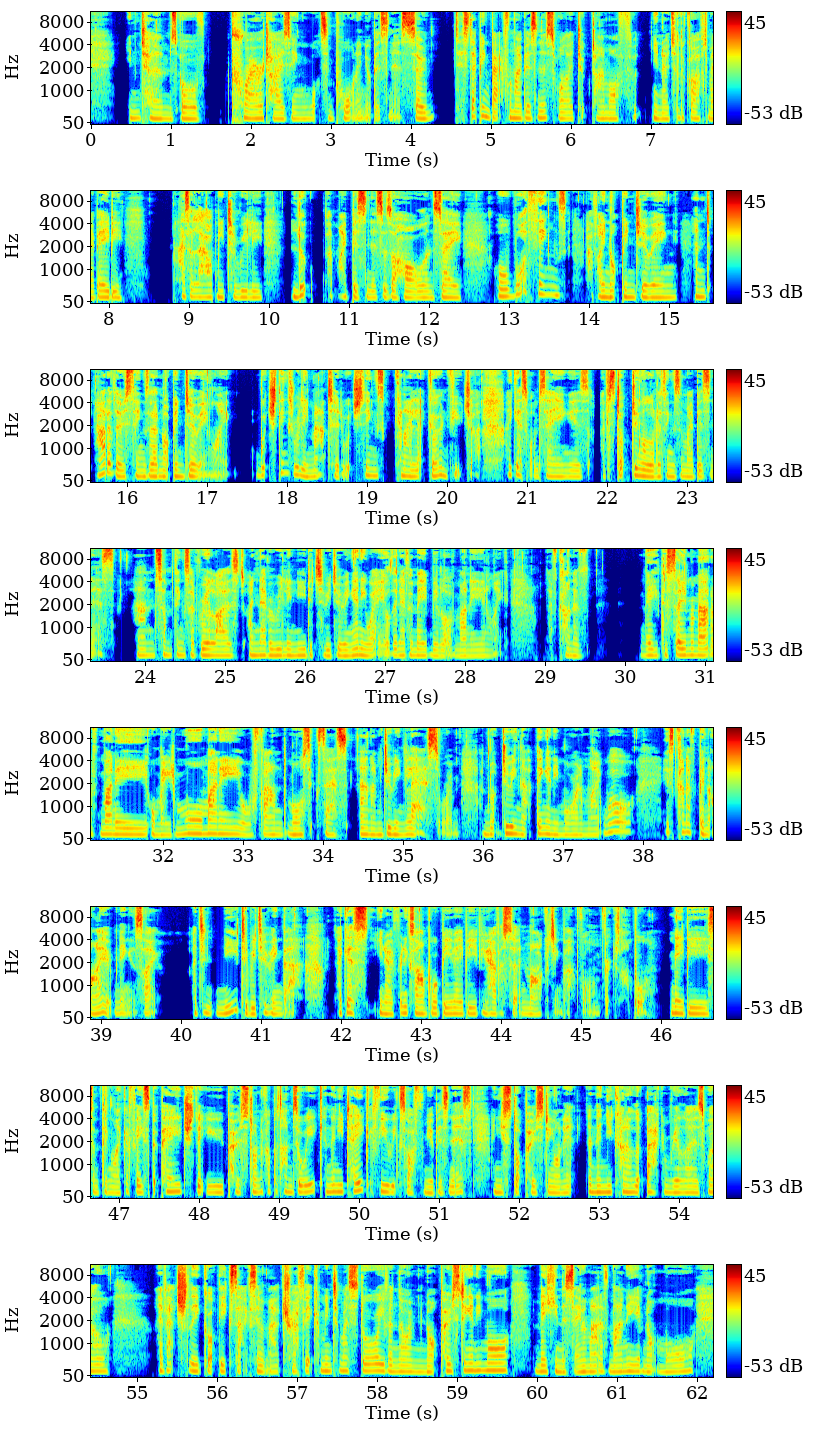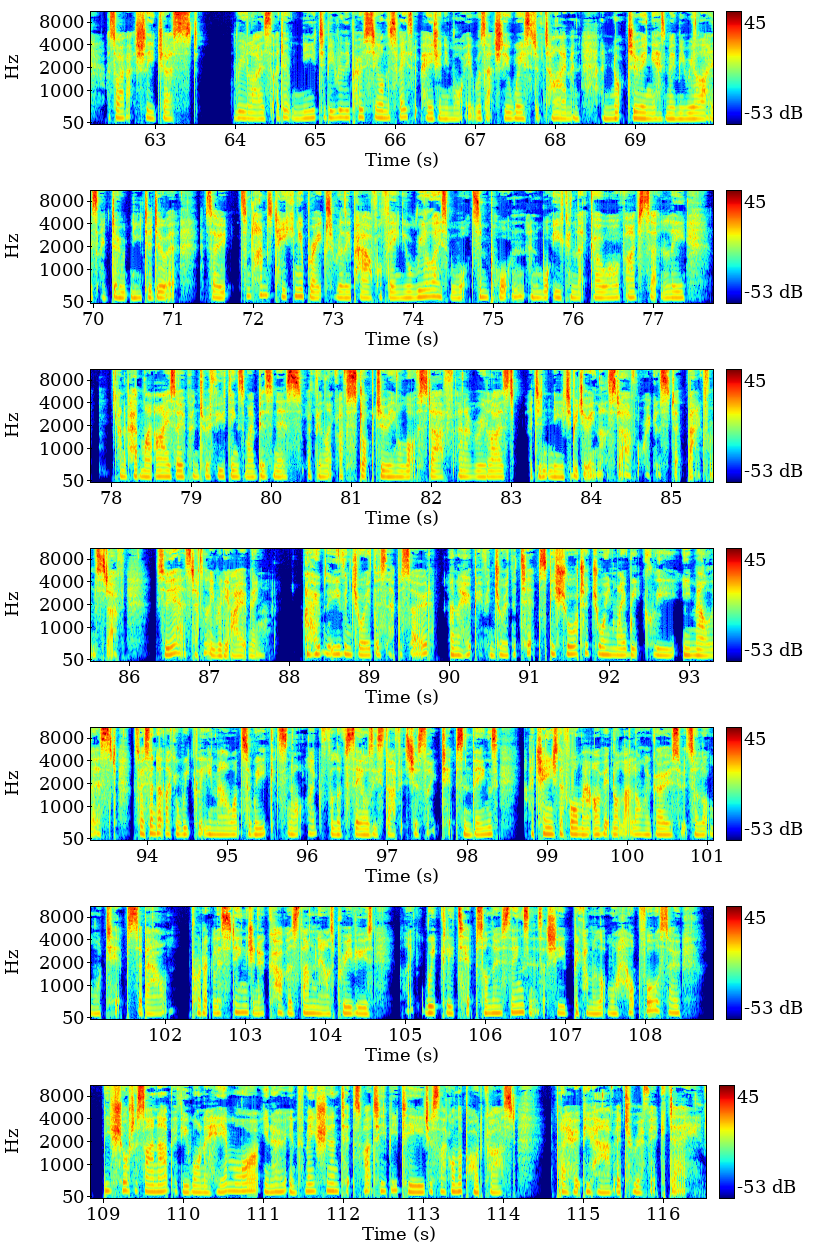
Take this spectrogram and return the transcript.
in terms of prioritizing what's important in your business. So stepping back from my business while I took time off, you know, to look after my baby has allowed me to really look at my business as a whole and say, well, what things have I not been doing? And out of those things that I've not been doing, like, which things really mattered? Which things can I let go in future? I guess what I'm saying is I've stopped doing a lot of things in my business and some things I've realized I never really needed to be doing anyway, or they never made me a lot of money. And like, I've kind of made the same amount of money or made more money or found more success and I'm doing less or I'm, I'm not doing that thing anymore. And I'm like, well, it's kind of been eye opening. It's like, I didn't need to be doing that. I guess, you know, for an example would be maybe if you have a certain marketing platform, for example, maybe something like a Facebook page that you post on a couple times a week and then you take a few weeks off from your business and you stop posting on it. And then you kind of look back and realize, well, I've actually got the exact same amount of traffic coming to my store, even though I'm not posting anymore, making the same amount of money, if not more. So I've actually just realized that I don't need to be really posting on this Facebook page anymore. It was actually a waste of time and, and not doing it has made me realize I don't need to do it. So sometimes taking a break is a really powerful thing. You'll realize what's important and what you can let go of. I've certainly kind of had my eyes open to a few things in my business. I've been like, I've stopped doing a lot of stuff and I've realized I didn't need to be doing that stuff or I could step back from stuff. So yeah, it's definitely really eye opening. I hope that you've enjoyed this episode and I hope you've enjoyed the tips. Be sure to join my weekly email list. So I send out like a weekly email once a week. It's not like full of salesy stuff. It's just like tips and things. I changed the format of it not that long ago. So it's a lot more tips about product listings, you know, covers, thumbnails, previews, like weekly tips on those things. And it's actually become a lot more helpful. So be sure to sign up if you want to hear more, you know, information and tips about TPT, just like on the podcast. But I hope you have a terrific day.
